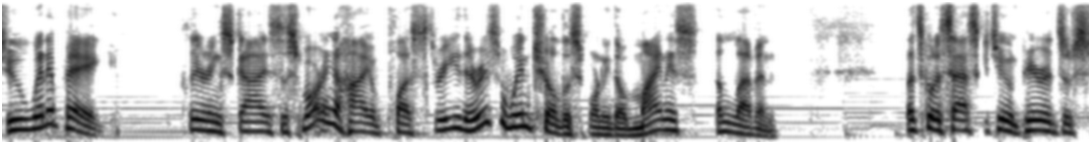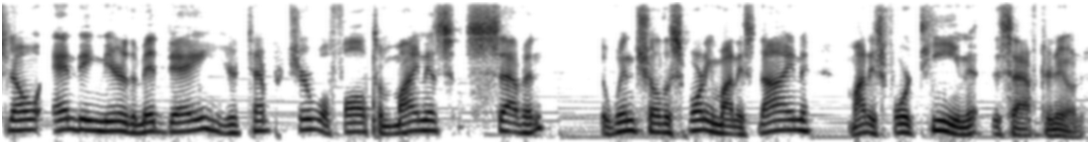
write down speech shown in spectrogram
To Winnipeg, clearing skies this morning, a high of plus three. There is a wind chill this morning, though, minus 11. Let's go to Saskatoon. Periods of snow ending near the midday. Your temperature will fall to minus seven. The wind chill this morning, minus nine, minus 14 this afternoon.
